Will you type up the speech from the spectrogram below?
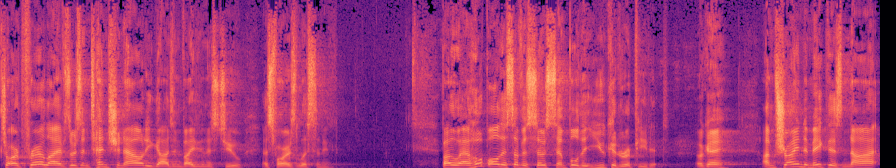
So, our prayer lives, there's intentionality God's inviting us to as far as listening. By the way, I hope all this stuff is so simple that you could repeat it, okay? I'm trying to make this not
